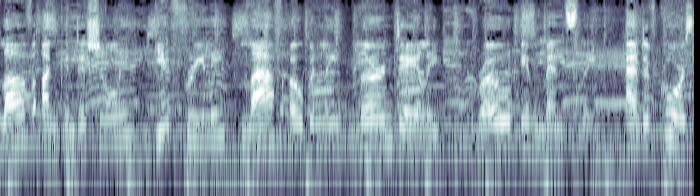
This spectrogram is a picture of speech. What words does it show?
Love unconditionally, give freely, laugh openly, learn daily, grow immensely. And of course,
